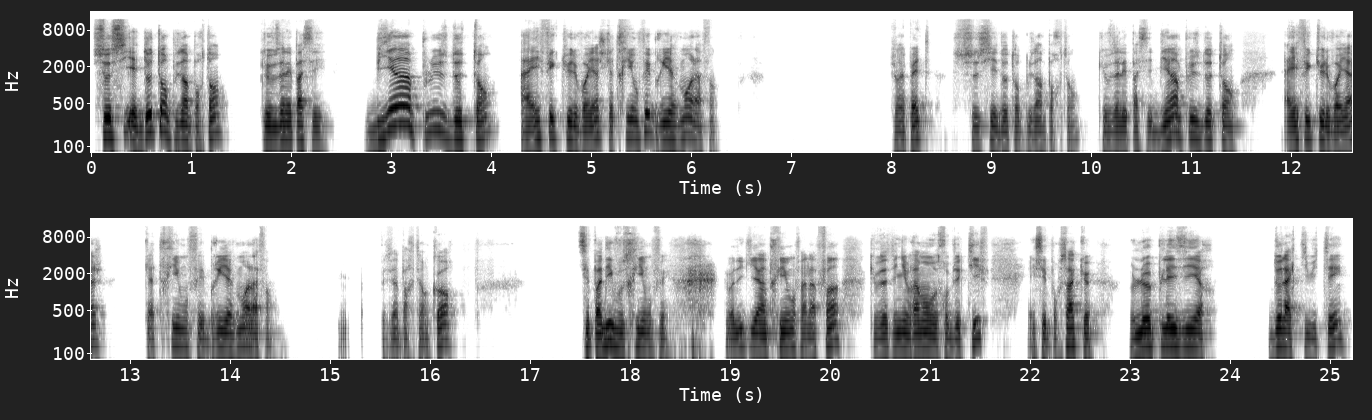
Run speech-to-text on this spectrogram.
Ceci est d'autant plus important que vous allez passer bien plus de temps à effectuer le voyage qu'à triompher brièvement à la fin. Je répète, ceci est d'autant plus important que vous allez passer bien plus de temps à effectuer le voyage qu'à triompher brièvement à la fin. Vous aparté encore. C'est pas dit que vous triomphez. C'est pas dit qu'il y a un triomphe à la fin, que vous atteignez vraiment votre objectif. Et c'est pour ça que le plaisir de l'activité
